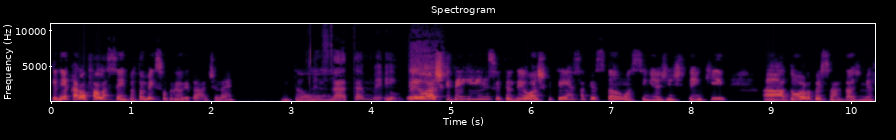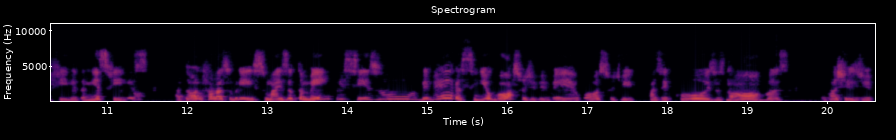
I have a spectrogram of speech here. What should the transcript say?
que nem a Carol fala sempre, eu também sou prioridade, né? Então, Exatamente. é, eu acho que tem isso, entendeu? Eu acho que tem essa questão, assim, a gente tem que. ah, adoro a personalidade da minha filha, das minhas filhas. Adoro falar sobre isso, mas eu também preciso viver, assim. Eu gosto de viver, eu gosto de fazer coisas novas, eu gosto de, de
